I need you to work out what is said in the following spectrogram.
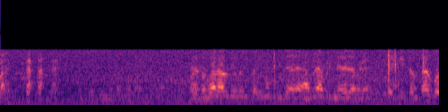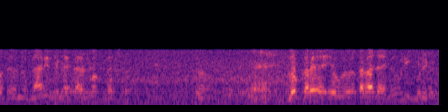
હવે ભગવાન આ બધું કર્યું નથી બિચારા. આપડે આપણી મેરેજ આપણે એટલી સંસાર ઊભો થયો જ્ઞાની. લોક કરે એવું કરવા જાય ને ઉડી ઉડી ગયું.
